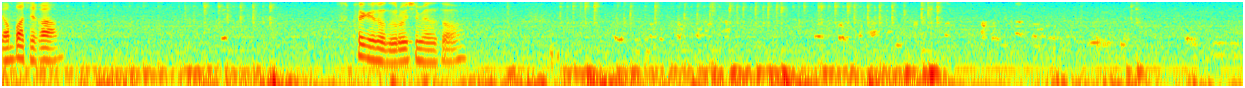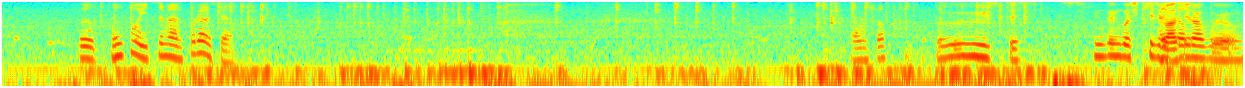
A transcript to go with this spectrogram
연바 제가 스펙에서 누르시면서 그 봉포 있으면 뿌려주세요. 오른쪽. 으 진짜 씨, 힘든 거 시키지 왼쪽. 마시라고요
